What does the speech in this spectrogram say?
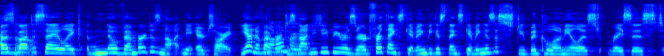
I was about to say, like, November does not need, or sorry, yeah, November, does not need to be reserved for Thanksgiving because Thanksgiving is a stupid colonialist, racist,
